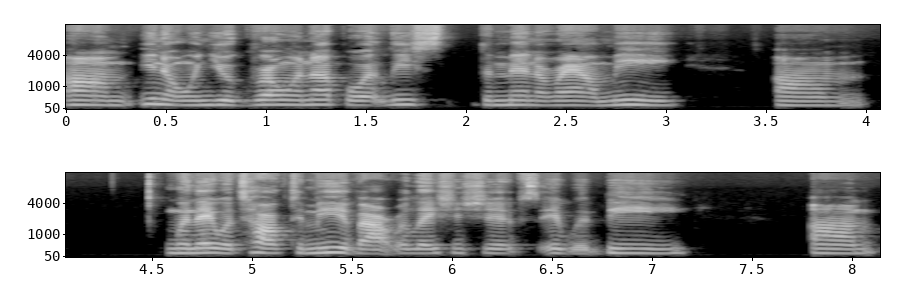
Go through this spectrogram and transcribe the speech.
Um, you know, when you're growing up, or at least the men around me, um, when they would talk to me about relationships, it would be um,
